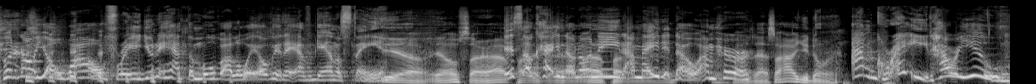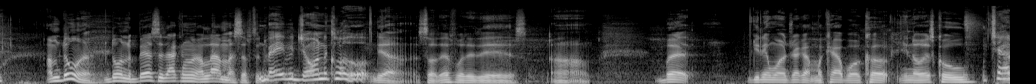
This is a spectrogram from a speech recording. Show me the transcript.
put it on your wall, friend. You didn't have to move all the way over here to Afghanistan. Yeah, yeah. I'm sorry. I It's okay. apologize. No, no need. I made it though. I'm here. So how are you doing? I'm great. How are you, I'm doing. I'm doing the best that I can allow myself to do. baby? Join the club. Yeah. So that's what it is. Um, but you didn't want to drink out my cowboy cup. You know, it's cool. Child, You know,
